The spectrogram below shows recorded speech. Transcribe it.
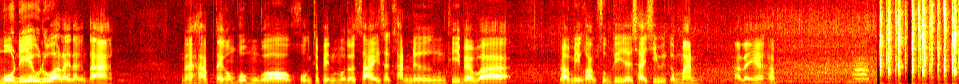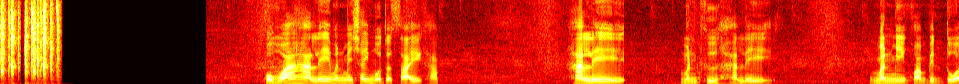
โมเดลหรือว่าอะไรต่างๆนะครับ แต่ของผมก็คงจะเป็นมอเตอร์ไซค์สักคันหนึ่งที่แบบว่าเรามีความสุขที่จะใช้ชีวิตกับมันอะไรเงี้ยครับ ผมว่าฮาร์เลย์มันไม่ใช่มอเตอร์ไซค์ครับฮาร์เลย์มันคือฮาร์เลย์มันมีความเป็นตัว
